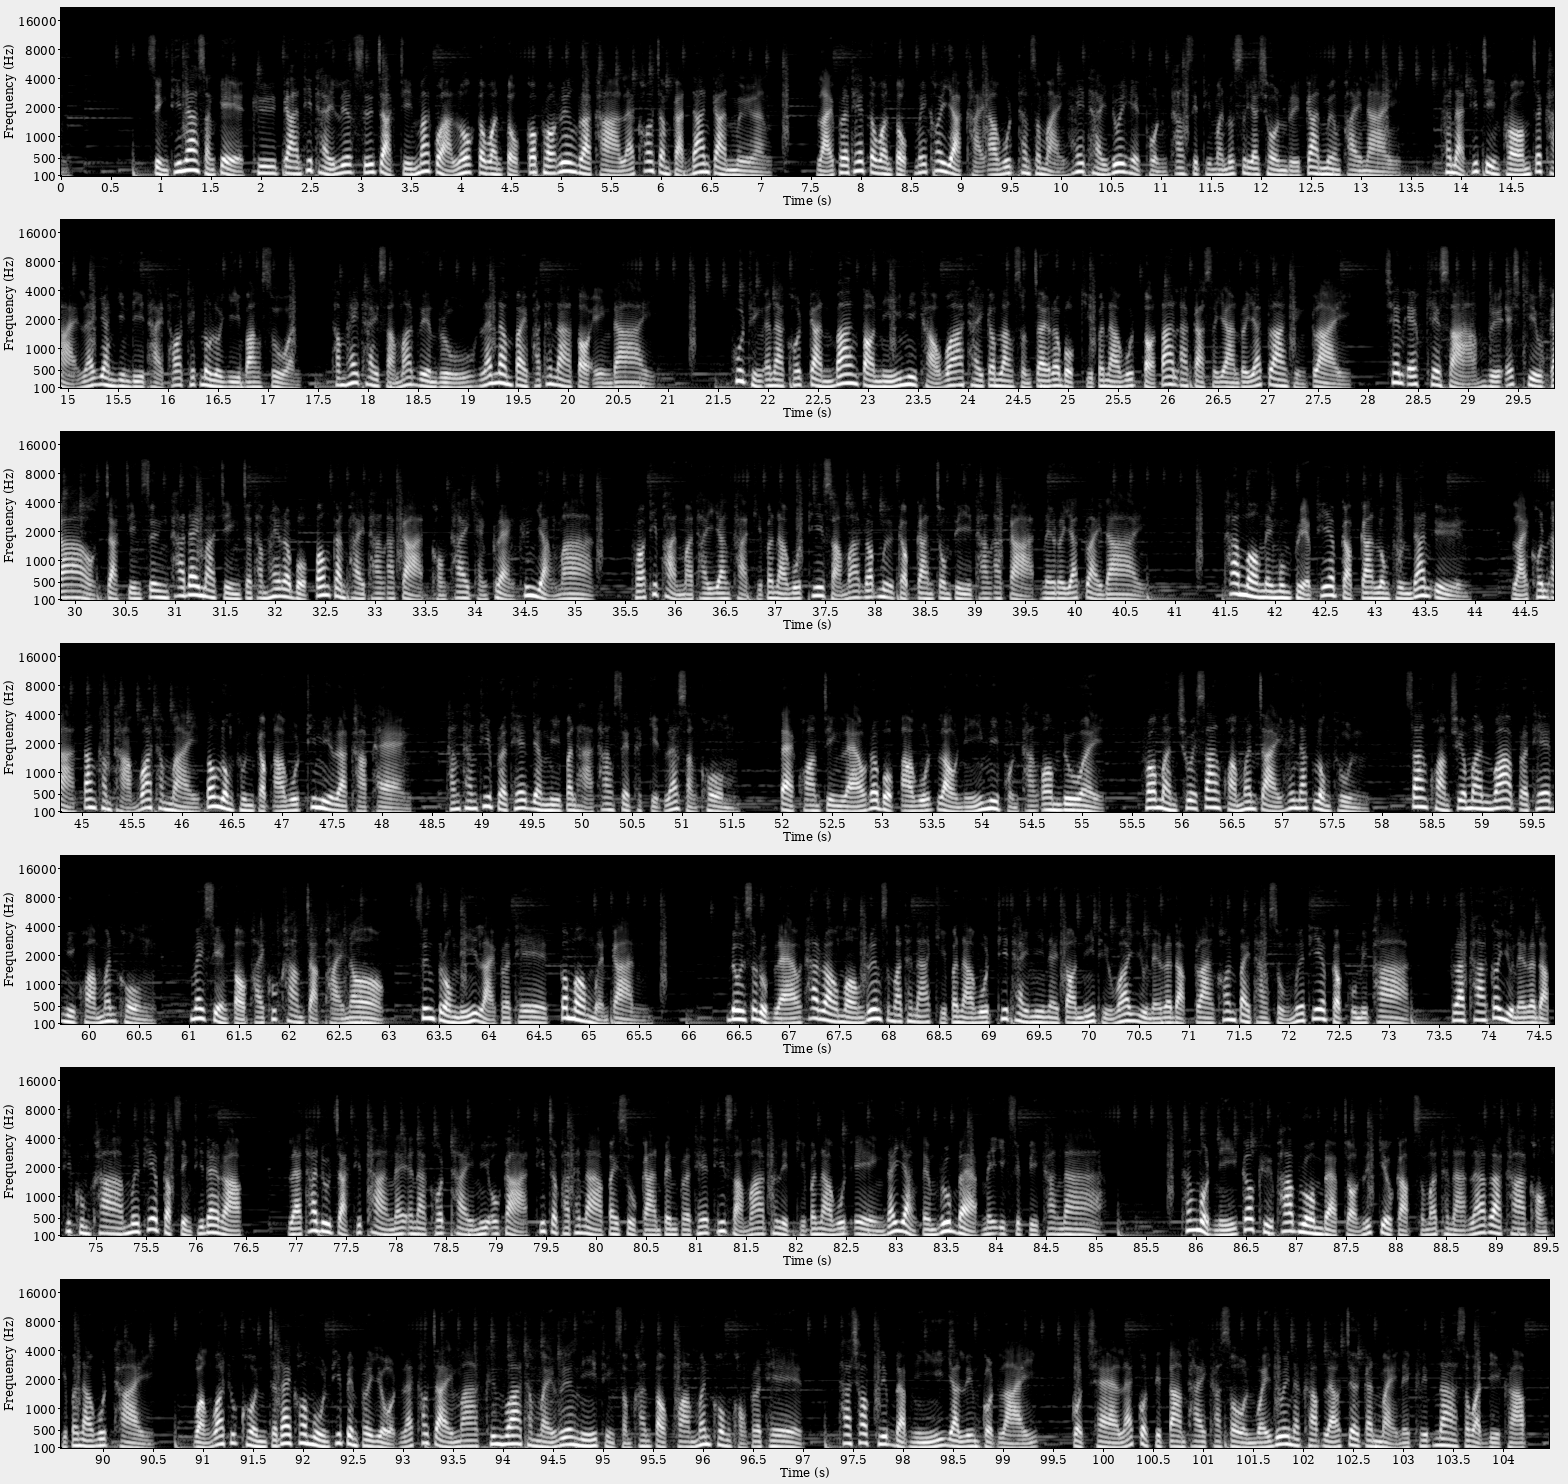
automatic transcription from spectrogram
สิ่งที่น่าสังเกตคือการที่ไทยเลือกซื้อจากจีนมากกว่าโลกตะวันตกก็เพราะเรื่องราคาและข้อจำกัดด้านการเมือง หลายประเทศตะวันตกไม่ค่อยอยากขายอาวุธทันสมัยให้ไทยด้วยเหตุผลทางสิทธิมนุษยชนหรือการเมืองภายใน ขณะที่จีนพร้อมจะขายและยังยินดีถ่ายทอดเทคโนโลยีบางส่วนทำให้ไทยสามารถเรียนรู้และนำไปพัฒนาต่อเองได้ พูดถึงอนาคตกันบ้างตอนนี้มีข่าวว่าไทยกำลังสนใจระบบขีปนาวุธต่อต้านอากาศยานระยะกลางถึงไกล เช่น FK3 หรือ HQ9 จากจีนซึ่งถ้าได้มาจริงจะทำให้ระบบป้องกันภัยทางอากาศของไทยแข็งแกร่งขึ้นอย่างมาก เพราะที่ผ่านมาไทยยังขาดขีปนาวุธที่สามารถรับมือกับการโจมตีทางอากาศในระยะไกลได้ ถ้ามองในมุมเปรียบเทียบกับการลงทุนด้านอื่น หลายคนอาจตั้งคำถามว่าทำไมต้องลงทุนกับอาวุธที่มีราคาแพง ทั้งๆทที่ประเทศยังมีปัญหาทางเศรษฐกิจและสังคม แต่ความจริงแล้วระบบอาวุธเหล่านี้มีผลทางอ้อมด้วย เพราะมันช่วยสร้างความมั่นใจให้นักลงทุน สร้างความเชื่อมั่นว่าประเทศมีความมั่นคง ไม่เสี่ยงต่อภัยคุกคามจากภายนอก ซึ่งตรงนี้หลายประเทศก็มองเหมือนกัน โดยสรุปแล้วถ้าเรามองเรื่องสมรรถนะขีปนาวุธที่ไทยมีในตอนนี้ถือว่าอยู่ในระดับกลางค่อนไปทางสูงเมื่อเทียบกับภูมิภาค ราคาก็อยู่ในระดับที่คุ้มค่าเมื่อเทียบกับสิ่งที่ได้รับ และถ้าดูจากทิศทางในอนาคตไทยมีโอกาสที่จะพัฒนาไปสู่การเป็นประเทศที่สามารถผลิตขีปนาวุธเองได้อย่างเต็มรูปแบบในอีก 10 ปีข้างหน้า ทั้งหมดนี้ก็คือภาพรวมแบบจอดลึกเกี่ยวกับสมรรถนะและราคาของขีปนาวุธไทย หวังว่าทุกคนจะได้ข้อมูลที่เป็นประโยชน์และเข้าใจมากขึ้นว่าทำไมเรื่องนี้ถึงสำคัญต่อความมั่นคงของประเทศ ถ้าชอบคลิปแบบนี้อย่าลืมกดไลค์กดแชร์และกดติดตามไทยคาโซนไว้ด้วยนะครับ แล้วเจอกันใหม่ในคลิปหน้าสวัสดีครับ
